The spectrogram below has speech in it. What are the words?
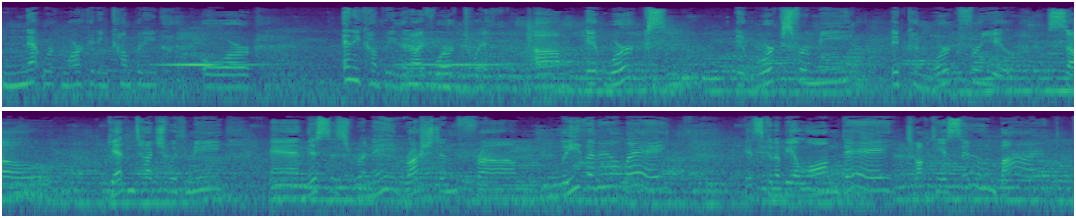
network marketing company or any company that I've worked with. Um, it works. It works for me. It can work for you. So get in touch with me. And this is Renee Rushton from Leaving LA. It's going to be a long day. Talk to you soon. Bye.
